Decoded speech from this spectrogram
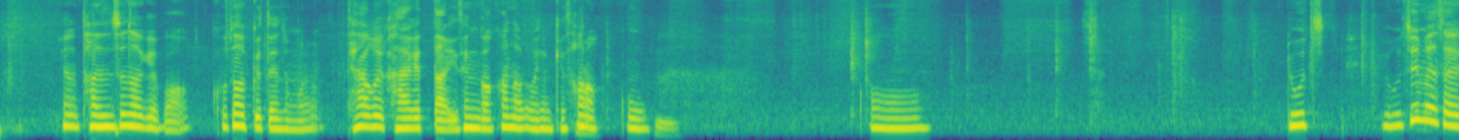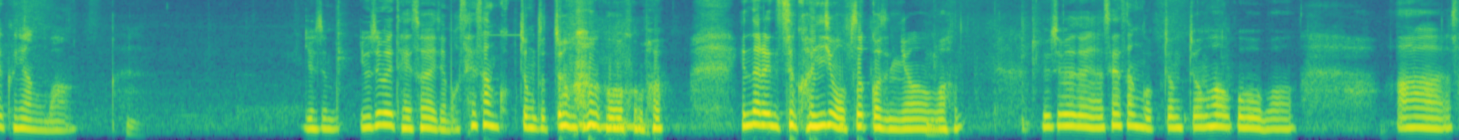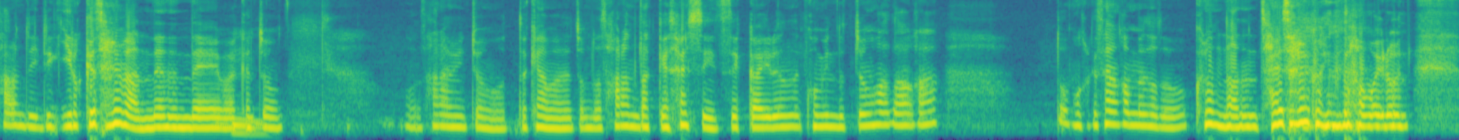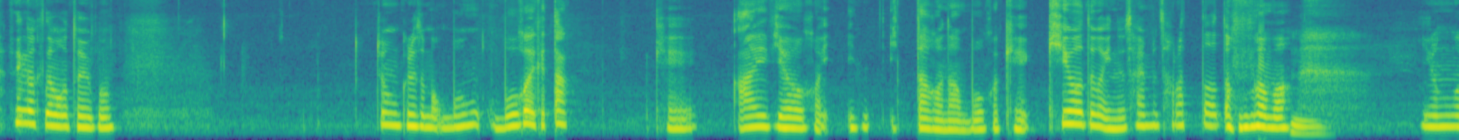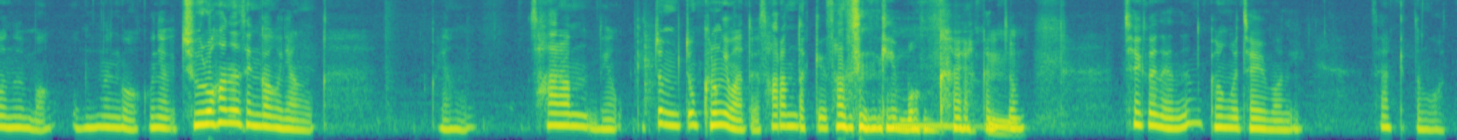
그냥 단순하게 막 고등학교 때는 정말 대학을 가야겠다 이 생각 하나로 그냥 이렇게 살았고 음, 어 요즘 요즘에서 그냥 막 음. 요즘 요즘에 돼서야 이제 막 세상 걱정도 좀 하고 막 옛날에는 진짜 관심 없었거든요. 음. 막 요즘에도 그냥 세상 걱정 좀 하고 막아 사람들이 이렇게 살면 안 되는데 막 약간 음. 좀 어, 사람이 좀 어떻게 하면 좀 더 사람답게 살 수 있을까 이런 고민도 좀 하다가 또 막 그렇게 생각하면서도 그럼 나는 잘 살고 있나 막 이런 생각도 막 들고 좀 그래서 막 뭐, 뭐가 이렇게 딱 이렇게 아이디어가 있, 있다거나 뭐가 이렇게 키워드가 있는 삶을 살았다던가 막 음, 이런 거는 막 없는 것 같고 그냥 주로 하는 생각 은 그냥 그냥 사람 그냥 좀좀 그런 게 많았던 요 사람답게 사는 게 뭔가 약간 음. 좀 최근에는 그런 걸 제일 많이 생각했던 것 같아요.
